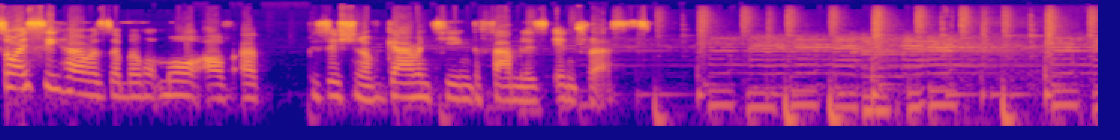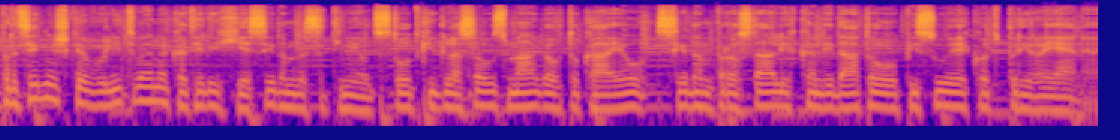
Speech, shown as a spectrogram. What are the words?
So I see her as a more of a position of guaranteeing the family's interests. Predsedniške volitve, na katerih je 70 odstotki glasov zmagal Tokajev, sedem preostalih kandidatov opisuje kot prirejene.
